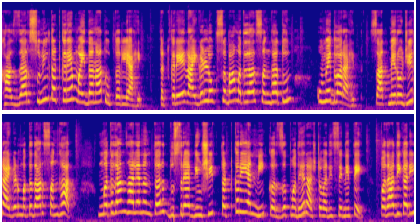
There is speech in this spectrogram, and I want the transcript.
खासदार सुनील तटकरे मैदानात उतरले आहेत. तटकरे रायगड लोकसभा मतदारसंघातून उमेदवार आहेत. सात मे रोजी रायगड मतदारसंघात मतदान झाल्यानंतर दुसऱ्या दिवशी तटकरे यांनी कर्जतमध्ये राष्ट्रवादीचे नेते पदाधिकारी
